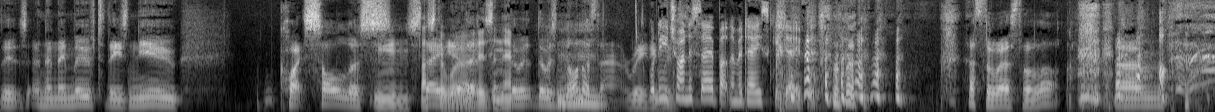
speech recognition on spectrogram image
these and then they move to these new quite soulless mm, stadia. That's the word, isn't it? There, there was none mm. of that really. What are you with... trying to say about the Madejski, David? that's the worst of the lot. Um,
